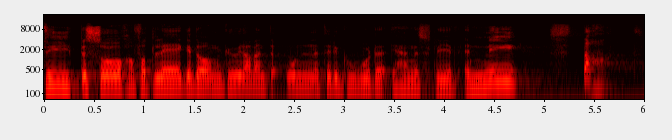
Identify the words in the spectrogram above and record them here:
Dype sår har fått legedom. Gud har vendt det onde til det gode i hennes liv. En ny start.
